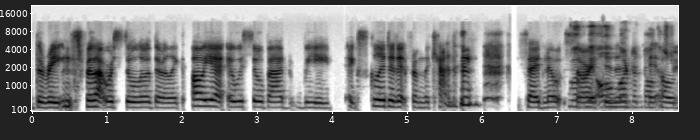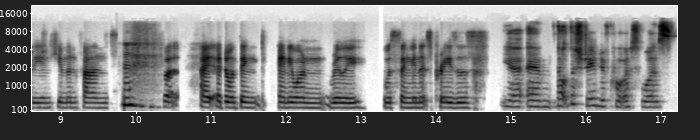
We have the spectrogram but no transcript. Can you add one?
the ratings for that were so low. They were like, "Oh yeah, it was so bad, we excluded it from the canon." Side note, Well, sorry they all to the, all the Inhuman fans. I, I don't think anyone really was singing its praises. Yeah, um, Doctor Strange, of course, was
